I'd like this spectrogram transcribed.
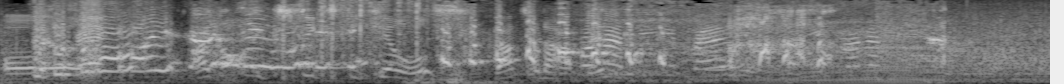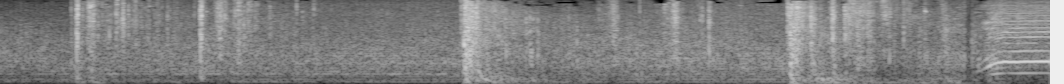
Oh, I got like 60 kills. That's what happened. Oh!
